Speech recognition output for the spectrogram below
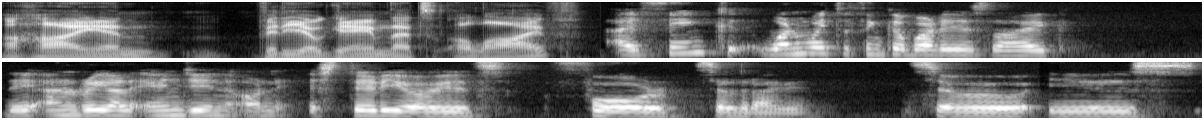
a high end video game that's alive. I think one way to think about it is like the Unreal Engine on steroids for self driving. So is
